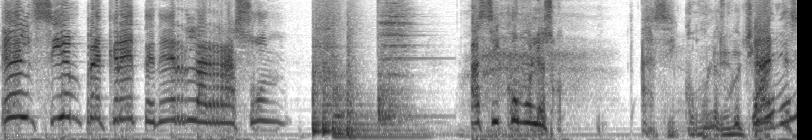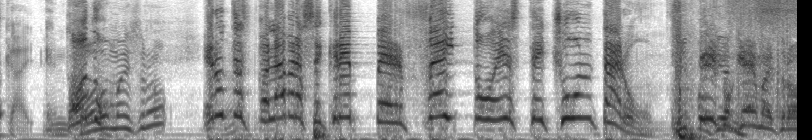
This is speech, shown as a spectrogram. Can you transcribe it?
Él siempre cree tener la razón. Así como lo, así como lo ¿En escuchaste, todo? En ¿En todo. todo, maestro? En otras palabras, se cree perfecto este chúntaro. ¿Tipo qué, maestro?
